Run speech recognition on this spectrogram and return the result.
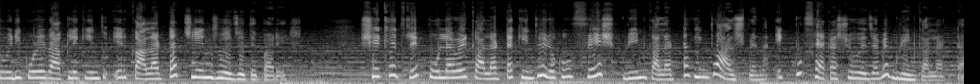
তৈরি করে রাখলে কিন্তু এর কালারটা চেঞ্জ হয়ে যেতে পারে। সেক্ষেত্রে পোলাওয়ের কালারটা কিন্তু এরকম ফ্রেশ গ্রিন কালারটা কিন্তু আসবে না। একটু ফ্যাকাশে হয়ে যাবে গ্রিন কালারটা।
